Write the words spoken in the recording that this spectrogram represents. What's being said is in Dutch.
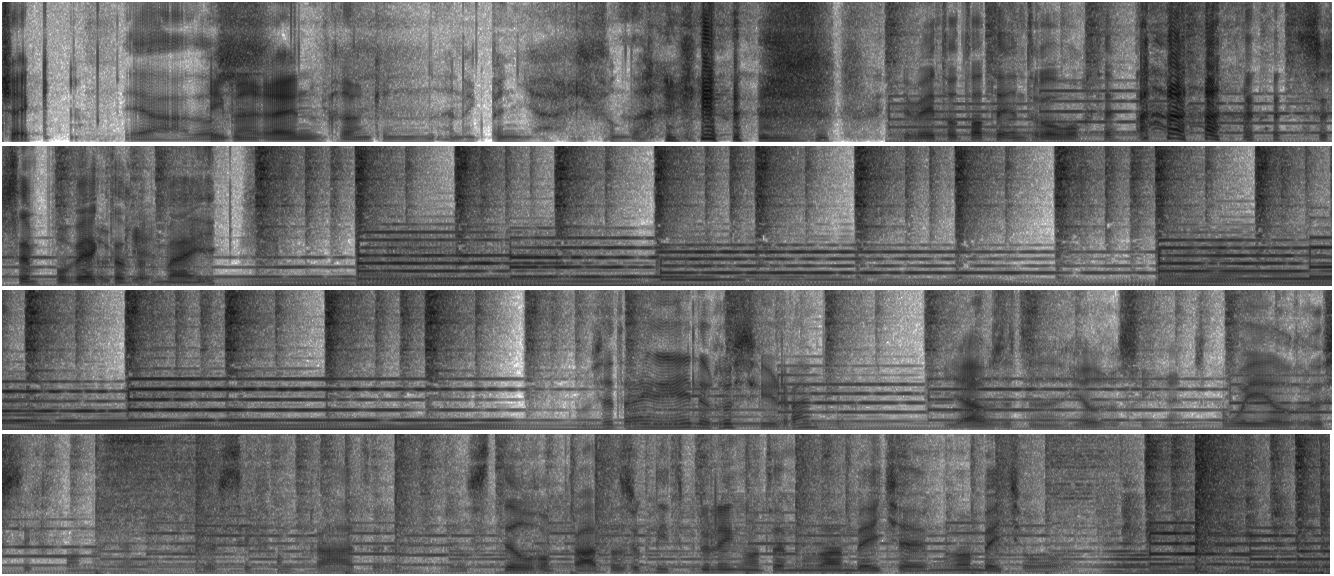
Check. Ja, dat Ik ben Rijn Franken en ik ben jarig vandaag. Je weet dat dat de intro wordt, hè? Zo simpel werkt dat bij mij. We zitten eigenlijk in een hele rustige ruimte. ja, we zitten in een heel rustig ruimte. Daar word je heel rustig van. ja, rustig van praten. Heel stil van praten. Dat is ook niet de bedoeling, want hij moet wel een beetje, moet wel een beetje horen.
